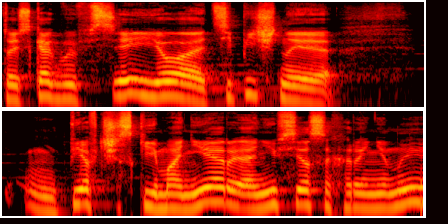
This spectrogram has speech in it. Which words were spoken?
То есть, как бы, все ее типичные певческие манеры, они все сохранены,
